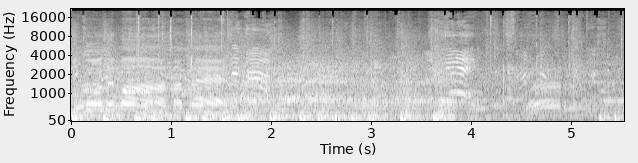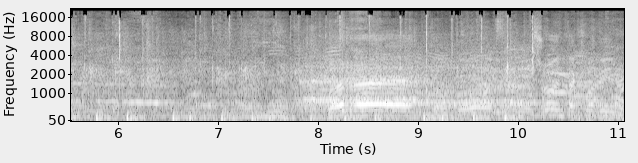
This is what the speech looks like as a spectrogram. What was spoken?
Нікого нема, та де. Бере! Що він так повільно?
